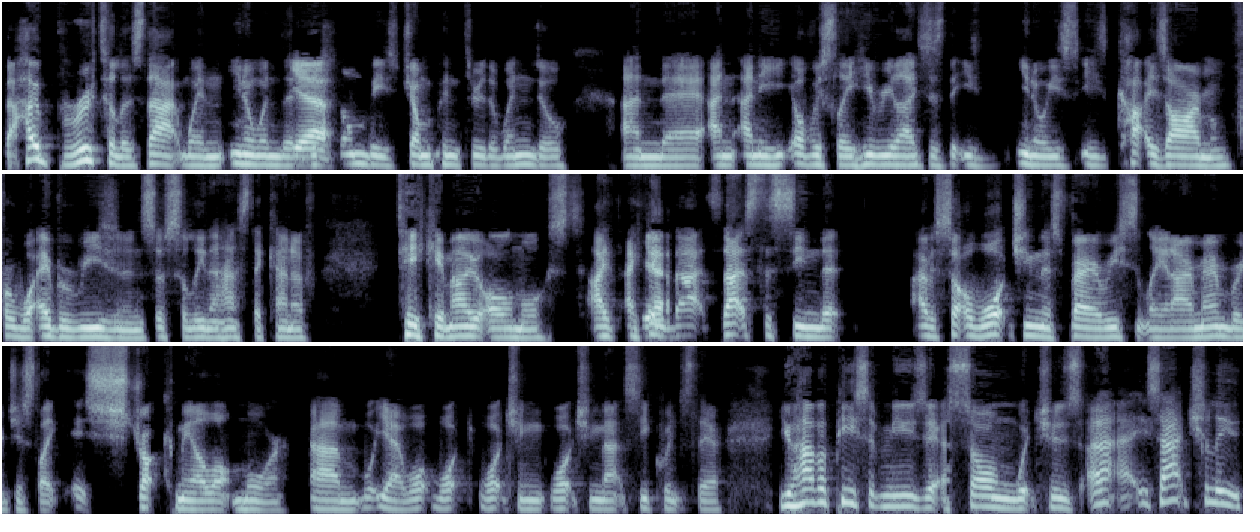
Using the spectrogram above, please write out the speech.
But how brutal is that when you know when the, yeah. the zombies jumping through the window? And uh, and and he obviously he realizes that he's you know he's he's cut his arm for whatever reason, and so Selena has to kind of take him out almost. I, I think yeah. that's that's the scene that I was sort of watching this very recently, and I remember just like it struck me a lot more. Um, yeah, what, what, watching watching that sequence there. You have a piece of music, a song, which is uh, it's actually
